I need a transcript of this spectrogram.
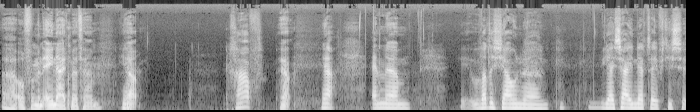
Uh, over mijn eenheid met hem. Ja. ja. Gaaf. Ja. Ja. En um, wat is jouw... Uh, jij zei net eventjes, uh,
